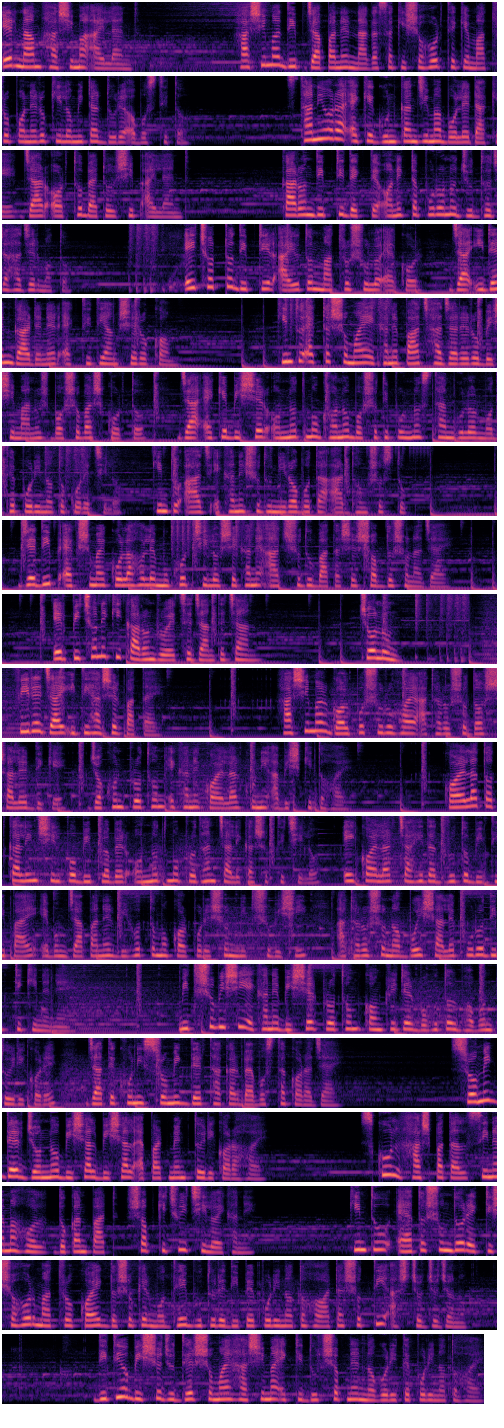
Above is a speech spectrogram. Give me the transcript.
এর নাম হাসিমা আইল্যান্ড। হাসিমা দ্বীপ জাপানের নাগাসাকি শহর থেকে মাত্র পনেরো কিলোমিটার দূরে অবস্থিত। স্থানীয়রা একে গুনকাঞ্জিমা বলে ডাকে, যার অর্থ ব্যাটলশিপ আইল্যান্ড কারণ দ্বীপটি দেখতে অনেকটা পুরনো যুদ্ধজাহাজের মতো। এই ছোট্ট দ্বীপটির আয়তন মাত্র ষোলো একর, যা ইডেন গার্ডেনের এক তৃতীয়াংশেরও কম। কিন্তু একটা সময় এখানে পাঁচ হাজারেরও বেশি মানুষ বসবাস করত, যা একে বিশ্বের অন্যতম ঘন বসতিপূর্ণ স্থানগুলোর মধ্যে পরিণত করেছিল। কিন্তু আজ এখানে শুধু নীরবতা আর ধ্বংসস্তূপ। যে দ্বীপ একসময় কোলাহলে মুখর ছিল, সেখানে আজ শুধু বাতাসের শব্দ শোনা যায়। এর পিছনে কি কারণ রয়েছে জানতে চান? চলুন, ফিরে যাই ইতিহাসের পাতায়। হাসিমার গল্প শুরু হয় আঠারোশো দশ সালের দিকে, যখন প্রথম এখানে কয়লার খনি আবিষ্কৃত হয়। কয়লা তৎকালীন শিল্প বিপ্লবের অন্যতম প্রধান চালিকা শক্তি ছিল। এই কয়লার চাহিদা দ্রুত বৃদ্ধি পায় এবং জাপানের বৃহত্তম কর্পোরেশন মিৎসুবিশি আঠারোশো সালে পুরো দ্বীপটি কিনে নেয়। মিৎসুবিশি এখানে বিশ্বের প্রথম কংক্রিটের বহুতল ভবন তৈরি করে, যাতে খনি শ্রমিকদের থাকার ব্যবস্থা করা যায়। শ্রমিকদের জন্য বিশাল বিশাল অ্যাপার্টমেন্ট তৈরি করা হয়। স্কুল, হাসপাতাল, সিনেমা হল, দোকানপাট সবকিছুই ছিল এখানে। কিন্তু এত সুন্দর একটি শহর মাত্র কয়েক দশকের মধ্যেই ভুতুরে দ্বীপে পরিণত হওয়াটা সত্যিই আশ্চর্যজনক। দ্বিতীয় বিশ্বযুদ্ধের সময় হাসিমা একটি দুঃস্বপ্নের নগরীতে পরিণত হয়।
